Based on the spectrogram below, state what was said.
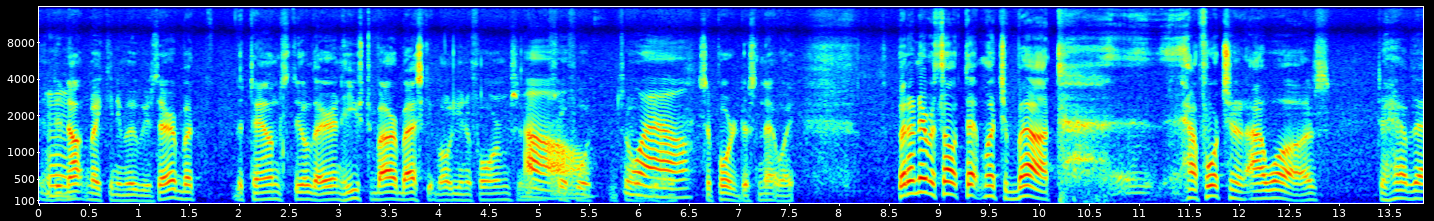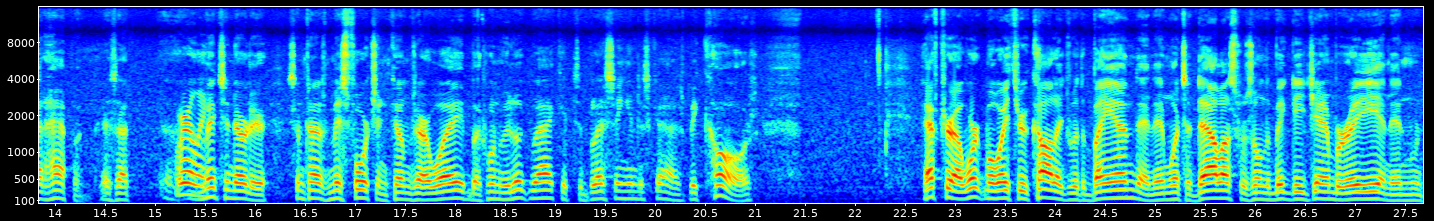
and Mm. did not make any movies there, but the town's still there. And he used to buy our basketball uniforms and Oh, so forth and so on. you know, supported us in that way. But I never thought that much about uh, how fortunate I was to have that happen. As I, uh, Really? I mentioned earlier, sometimes misfortune comes our way, but when we look back, it's a blessing in disguise because after I worked my way through college with a band and then went to Dallas, was on the Big D Jamboree, and then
